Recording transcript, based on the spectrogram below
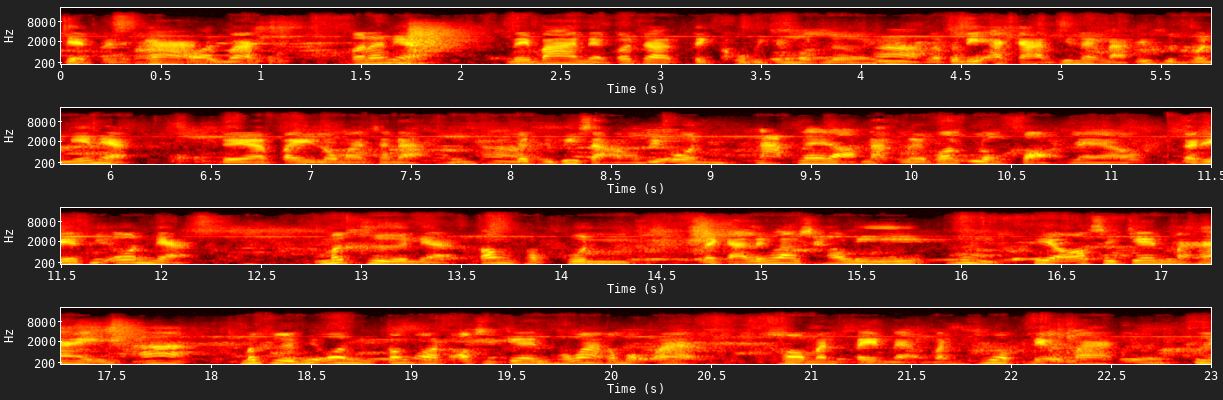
เจ็ดเป็นสิบห้าเจ็ดคน ถูกป่ะเพราะฉะนั้นเนี่ย ในบ้านเนี่ยก็จะติดโควิดกันหมดเลย อ่าแล้วตอนนี้อาการที่หนักๆที่สุดวันนี้เนี่ยเดี๋ยวไปโรงพยาบาลสนามอ่า ก็คือพี่สาวของพี่อ้น หนักเลยเหรอ หนักเลยเพราะลงปอดแล้ว แต่ทีนี้พี่อ้นเนี่ยเมื่อคืนเนี่ยต้องขอบคุณรายการเรื่องเล่าเช้านี้อืมที่เอาออกซิเจนมาให้ อ่า เมื่อคืนพี่อ้นต้องออนออกซิเจน เพราะว่าเขาบอกว่า พอมันเป็นอะมันควบเร็วมากเลยคือ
